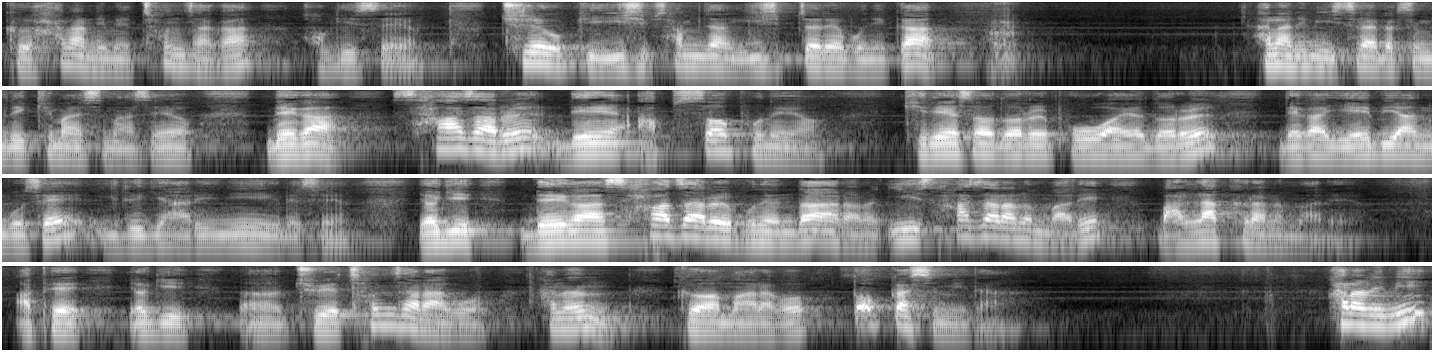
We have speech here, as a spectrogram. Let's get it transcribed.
그 하나님의 천사가 거기 있어요. 출애굽기 23장 20절에 보니까 하나님이 이스라엘 백성들이 이렇게 말씀하세요. 내가 사자를 내 앞서 보내어 길에서 너를 보호하여 너를 내가 예비한 곳에 이르게 하리니 그랬어요. 여기 내가 사자를 보낸다라는 이 사자라는 말이 말라크라는 말이에요. 앞에 여기 어, 주의 천사라고 하는 그와 말하고 똑같습니다. 하나님이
